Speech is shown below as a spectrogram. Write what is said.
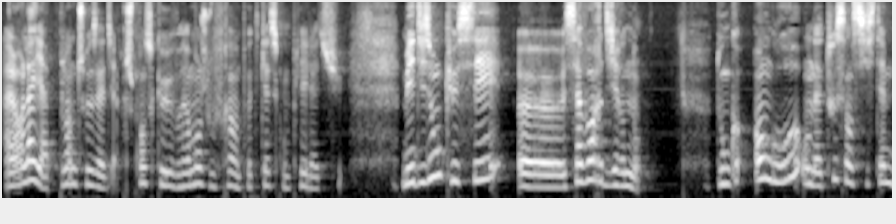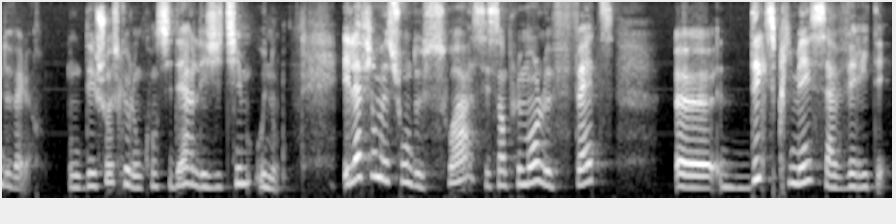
Alors là, il y a plein de choses à dire. Je pense que vraiment, je vous ferai un podcast complet là-dessus. Mais disons que c'est euh, savoir dire non. Donc en gros, on a tous un système de valeurs. Donc des choses que l'on considère légitimes ou non. Et l'affirmation de soi, c'est simplement le fait euh, d'exprimer sa vérité.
